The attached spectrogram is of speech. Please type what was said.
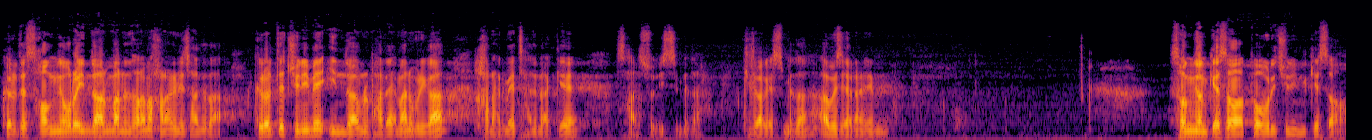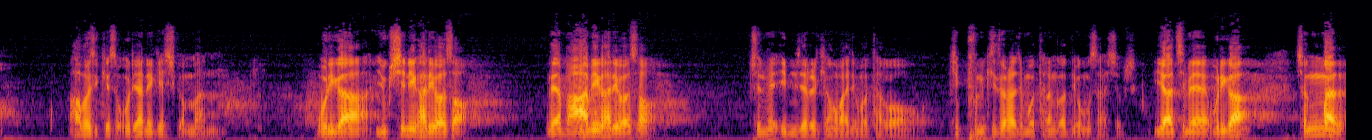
그럴 때 성령으로 인도함을 받는 사람은 하나님의 자녀다. 그럴 때 주님의 인도함을 받아야만 우리가 하나님의 자녀답게 살 수 있습니다. 기도하겠습니다. 아버지 하나님, 성령께서 또 우리 주님께서 아버지께서 우리 안에 계시건만 우리가 육신이 가리워서 내 마음이 가리워서 주님의 임재를 경험하지 못하고 깊은 기도를 하지 못하는 것 용서하시옵시고. 이 아침에 우리가 정말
